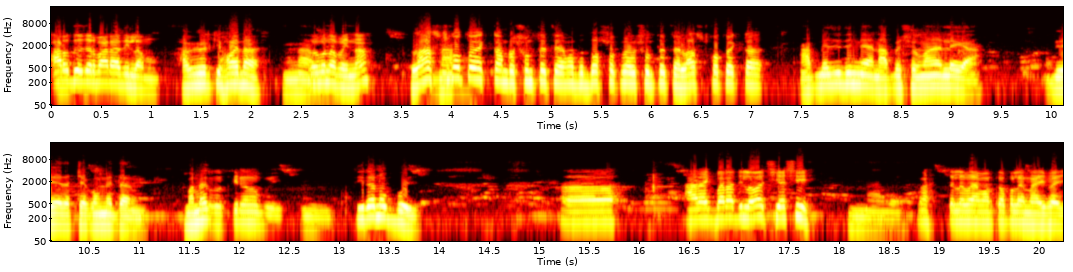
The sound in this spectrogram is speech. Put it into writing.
আরও বাড়া দিলাম। হাবিবের কি হয় না? না ভাই। না? লাস্ট কত একটা আমরা শুনতে চাই আমাদের দর্শকরাও শুনতে চাই লাস্ট কত একটা? আপনি যদি নেন আপনি সম্মানের লেগা। দুই হাজার টাকা কম নিতে মানে তো তিরানব্বই। হুম। তিরানব্বই? আহ, আর এক বাড়া দিল হয় ছিয়াশি? না ভাই। আহ, তাহলে ভাই আমার কপালে নাই ভাই।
